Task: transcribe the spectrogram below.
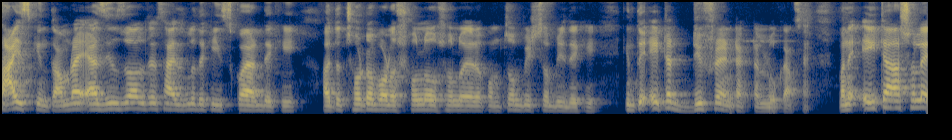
সাইজ কিন্তু। আমরা অ্যাজ ইউজুয়াল যে সাইজগুলো দেখি স্কোয়ার দেখি, হয়তো ছোট, বড়, ষোলো ষোলো, এরকম, চব্বিশ চব্বিশ দেখি। কিন্তু এটা ডিফারেন্ট একটা লুক আছে। মানে এইটা আসলে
